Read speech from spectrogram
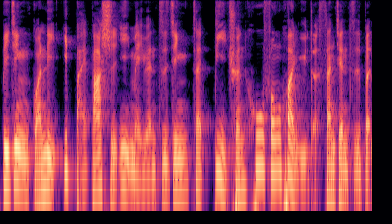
毕竟，管理一百八十亿美元资金在币圈呼风唤雨的三箭资本，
